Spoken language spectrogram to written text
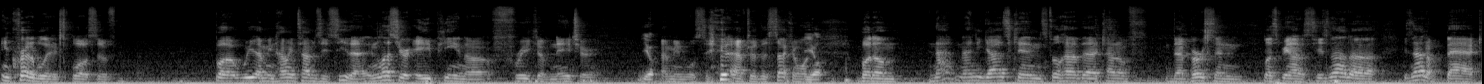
incredibly explosive. But we, I mean, how many times do you see that? Unless you're AP and a freak of nature. Yep. I mean, we'll see after the second one. Yep. But um, not many guys can still have that kind of that burst. And let's be honest, he's not a he's not a back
